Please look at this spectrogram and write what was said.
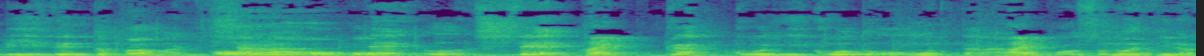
リーゼントパーマにしたらでをして、はい。学校に行こうと思ったら、はい。もうその日の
